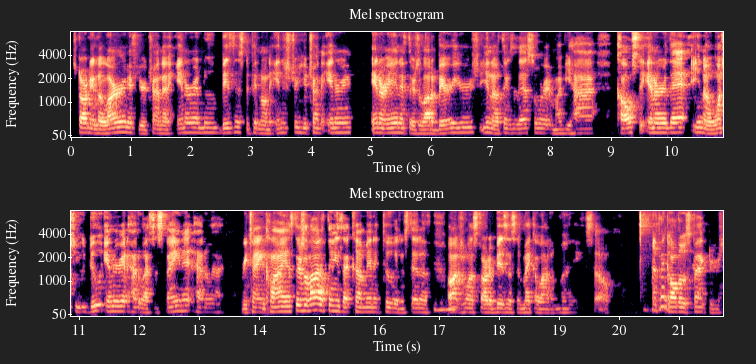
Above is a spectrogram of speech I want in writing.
starting to learn. If you're trying to enter a new business, depending on the industry you're trying to enter in, enter in if there's a lot of barriers, you know, things of that sort. It might be high cost to enter that. You know, once you do enter it, how do I sustain it? How do I retain clients? There's a lot of things that come into it instead of, mm-hmm. oh, I just want to start a business and make a lot of money. So I think all those factors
